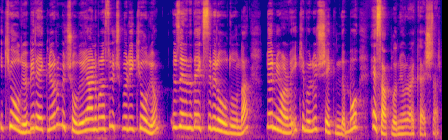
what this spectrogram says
2 oluyor. 1 ekliyorum 3 oluyor. Yani burası 3 bölü 2 oluyor. Üzerinde de eksi 1 olduğundan dönüyor ve 2 bölü 3 şeklinde bu hesaplanıyor arkadaşlar.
